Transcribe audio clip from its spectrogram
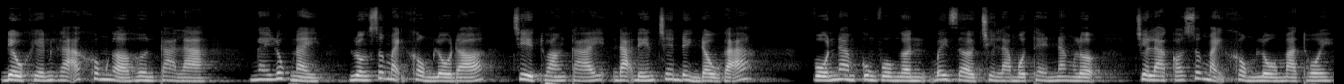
Điều khiến gã không ngờ hơn cả là ngay lúc này, luồng sức mạnh khổng lồ đó chỉ thoáng cái đã đến trên đỉnh đầu gã. Vốn Nam Cung Vô Ngân bây giờ chỉ là một thể năng lượng, chỉ là có sức mạnh khổng lồ mà thôi.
